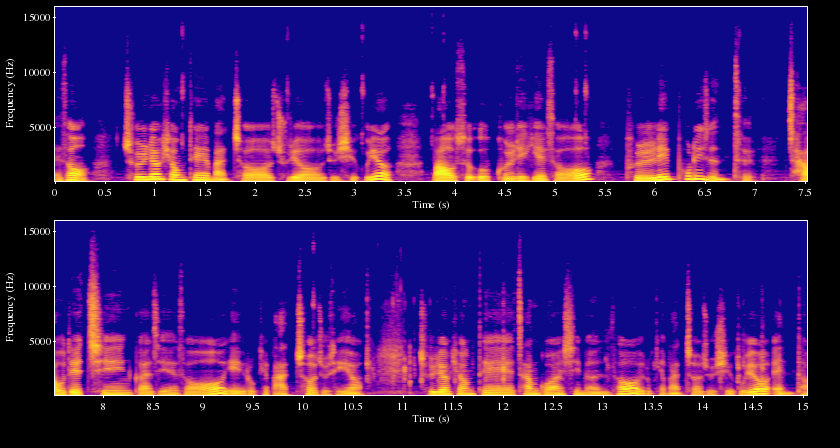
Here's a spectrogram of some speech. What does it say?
해서 출력 형태에 맞춰 줄여 주시고요. 마우스 우클릭해서 플립 호리즌트 좌우대칭까지 해서 예, 이렇게 맞춰 주세요. 출력 형태 참고하시면서 이렇게 맞춰 주시고요. 엔터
